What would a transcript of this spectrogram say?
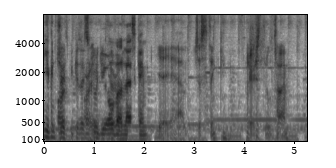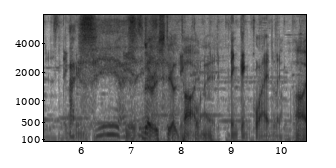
You can choose because I screwed you Indica. over last game. Yeah, yeah, I'm just thinking. There's still time. Just I see, I see. There is still time. Quiet, thinking quietly. I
